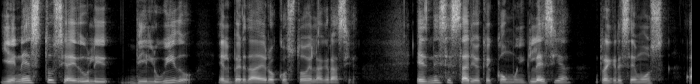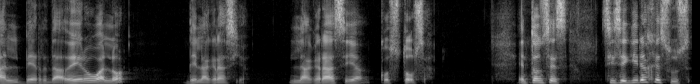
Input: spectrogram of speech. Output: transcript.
y en esto se ha diluido el verdadero costo de la gracia. Es necesario que como iglesia regresemos al verdadero valor de la gracia, la gracia costosa. Entonces, si seguir a Jesús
